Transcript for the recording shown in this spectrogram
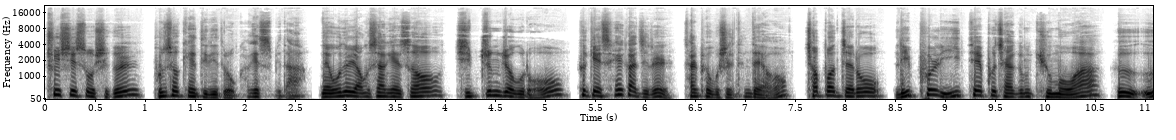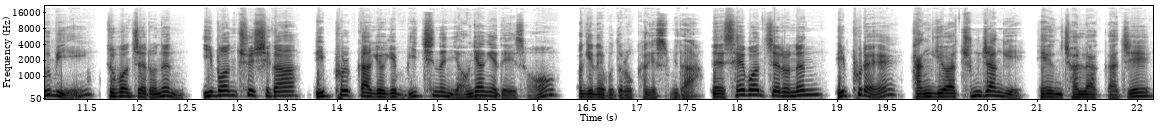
출시 소식을 분석해 드리도록 하겠습니다. 네, 오늘 영상에서 집중적으로 크게 세 가지를 살펴보실 텐데요. 첫 번째로 리플 ETF 자금 규모와 그 의미, 두 번째로는 이번 출시가 리플 가격에 미치는 영향에 대해서 확인해 보도록 하겠습니다. 네, 세 번째로는 리플의 단기와 중장기 대응 전략까지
